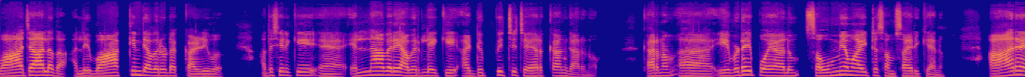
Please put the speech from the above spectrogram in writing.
വാചാലത അല്ലെ വാക്കിന്റെ അവരുടെ കഴിവ് അത് ശരിക്ക് എല്ലാവരെ അവരിലേക്ക് അടുപ്പിച്ച് ചേർക്കാൻ കാരണമാവും. കാരണം എവിടെ പോയാലും സൗമ്യമായിട്ട് സംസാരിക്കാനും ആരെ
